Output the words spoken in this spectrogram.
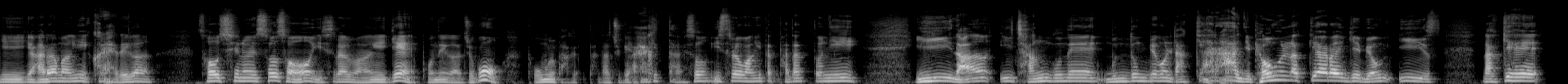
이게 아람 왕이 그래 내가 서신을 써서 이스라엘 왕에게 보내가지고 도움을 받아주게 하겠다. 해서 이스라엘 왕이 딱 받았더니 이 나 이 장군의 문둥병을 낫게 하라. 이게 병을 낫게 하라. 이게 명 이 낫게 해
